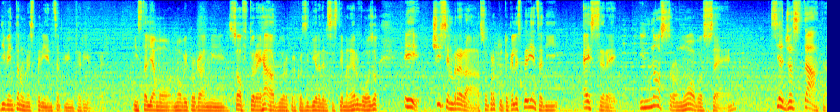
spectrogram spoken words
diventano un'esperienza più interiore. Installiamo nuovi programmi software e hardware, per così dire, del sistema nervoso e ci sembrerà soprattutto che l'esperienza di essere il nostro nuovo sé sia già stata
